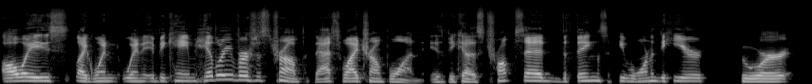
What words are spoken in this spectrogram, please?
always like when when it became Hillary versus Trump, that's why Trump won is because Trump said the things that people wanted to hear who were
